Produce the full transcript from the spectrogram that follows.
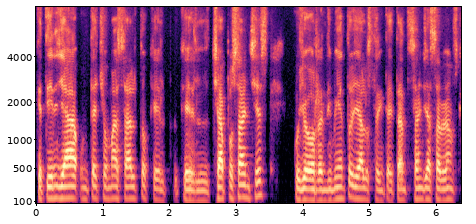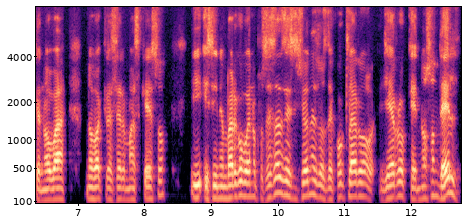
que tiene ya un techo más alto que el, que el Chapo Sánchez, cuyo rendimiento ya a los treinta y tantos años ya sabemos que no va, no va a crecer más que eso. Y, sin embargo, bueno, pues esas decisiones los dejó claro Hierro que no son de él.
